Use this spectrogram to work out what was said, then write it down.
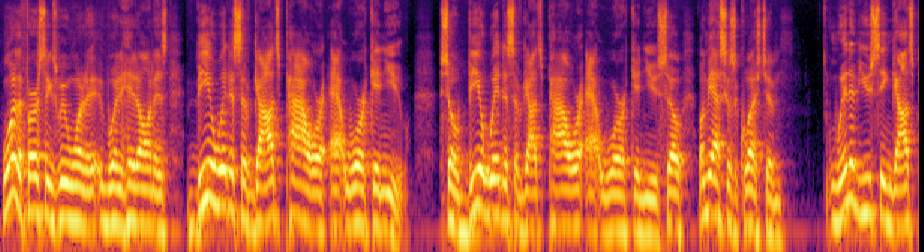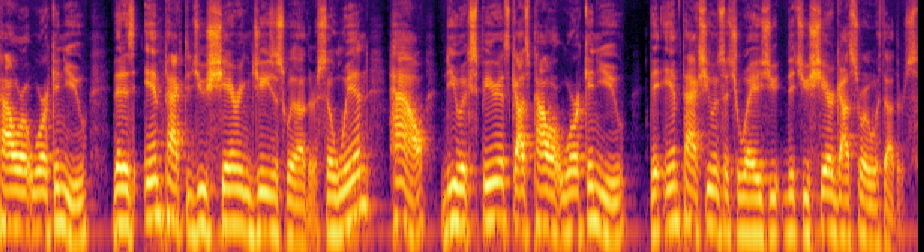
one of the first things we want to want to hit on is be a witness of God's power at work in you. So be a witness of God's power at work in you. So let me ask us a question. When have you seen God's power at work in you that has impacted you sharing Jesus with others? So when, how do you experience God's power at work in you that impacts you in such a way as you, that you share God's story with others?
